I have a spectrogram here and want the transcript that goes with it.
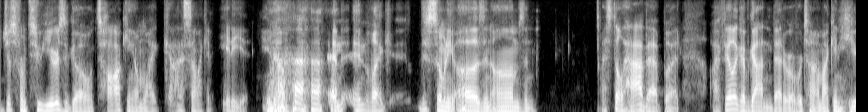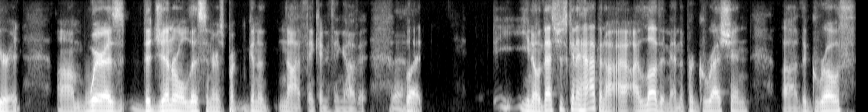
just from two years ago talking, I'm like, God, I sound like an idiot, you know? and, and like, there's so many uhs and ums and I still have that, but I feel like I've gotten better over time. I can hear it. Um, whereas the general listener is going to not think anything of it. Yeah. But you know that's just going to happen. I, I love it, man. The progression, uh, the growth.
